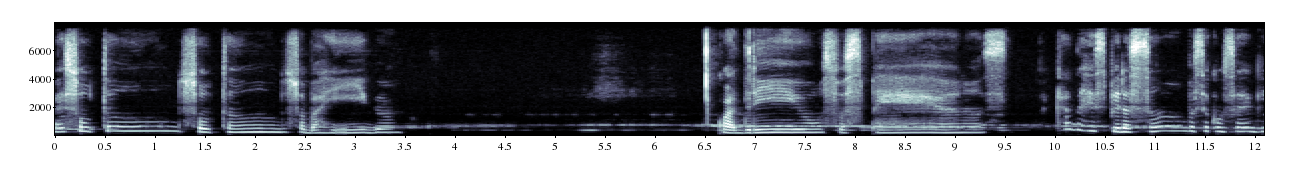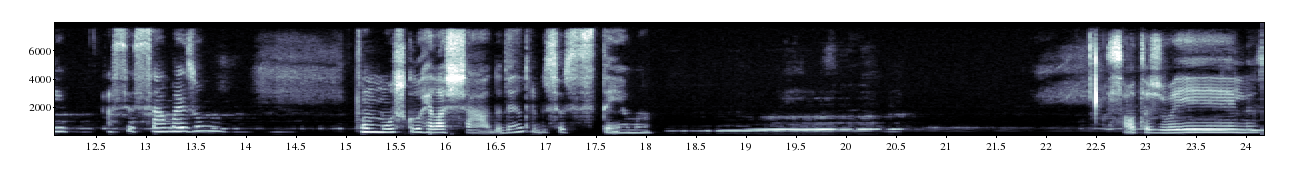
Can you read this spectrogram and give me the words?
Vai soltando, soltando sua barriga. Quadril, suas pernas cada respiração você consegue acessar mais um, um músculo relaxado dentro do seu sistema. Solta os joelhos,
